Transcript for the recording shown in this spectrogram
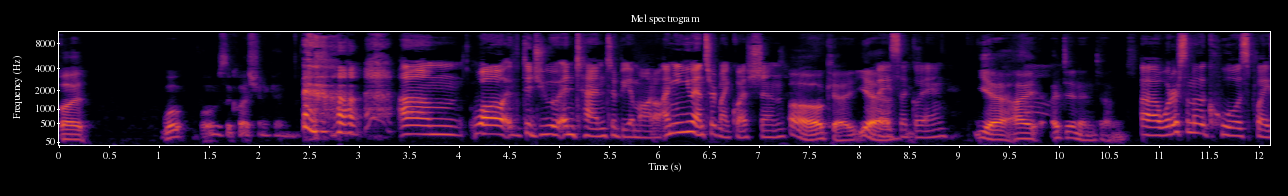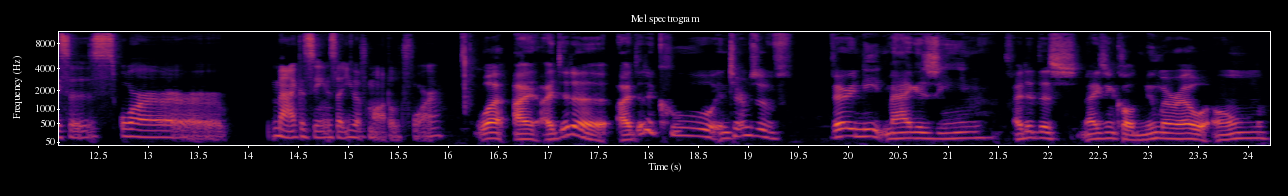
but what what was the question again um. Well, did you intend to be a model? I mean, you answered my question oh okay yeah basically. yeah i i did intend Uh, what are some of the coolest places or magazines that you have modeled for? what I I did a I did a cool in terms of very neat magazine. I did this magazine called Numero Homme,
